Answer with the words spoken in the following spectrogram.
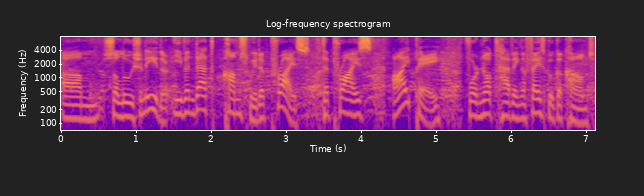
um, solution either. Even that comes with a price. The price I pay for not having a Facebook account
